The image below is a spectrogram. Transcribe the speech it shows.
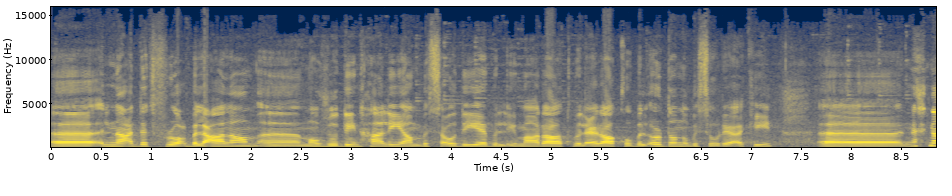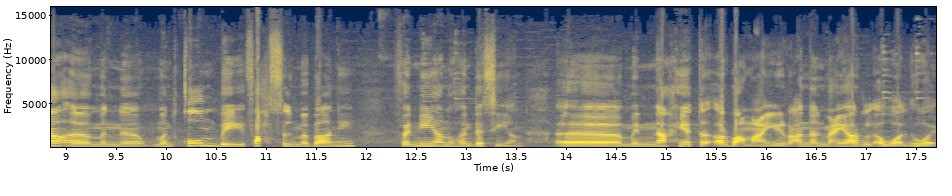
آه لنا عدة فروع بالعالم. آه موجودين حاليا بالسعودية بالإمارات بالعراق وبالأردن وبسوريا أكيد. آه نحن آه من منقوم بفحص المباني فنيا وهندسيا. آه، من ناحية أربع معايير. عندنا المعيار الأول هو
